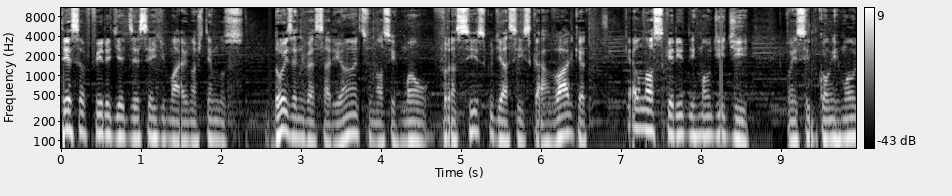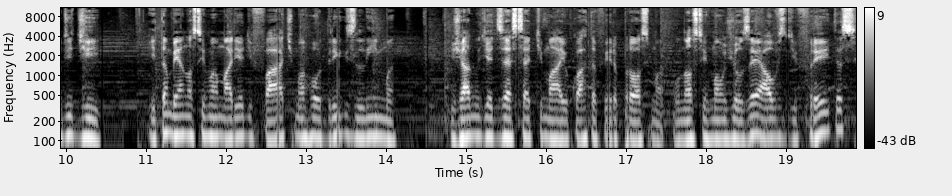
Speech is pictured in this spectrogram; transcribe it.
Terça-feira, dia 16 de maio, nós temos dois aniversariantes, o nosso irmão Francisco de Assis Carvalho, que é, que é o nosso querido irmão Didi conhecido como irmão Didi, e também a nossa irmã Maria de Fátima Rodrigues Lima. Já no dia 17 de maio, quarta-feira próxima, o nosso irmão José Alves de Freitas,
